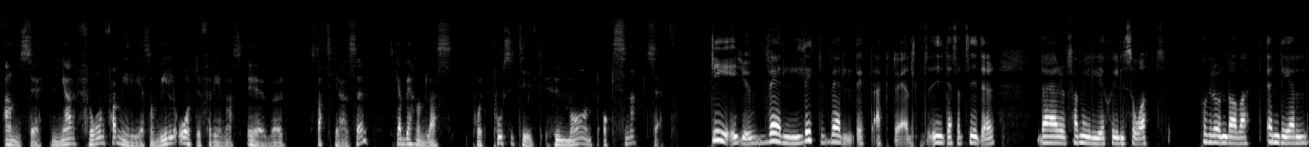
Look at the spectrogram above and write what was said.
Ansökningar från familjer som vill återförenas över statsgränser ska behandlas på ett positivt, humant och snabbt sätt. Det är ju väldigt, väldigt aktuellt i dessa tider där familjer skiljs åt på grund av att en del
